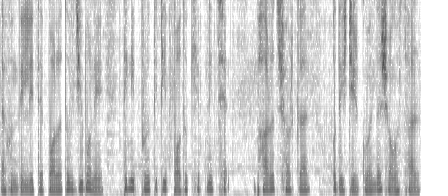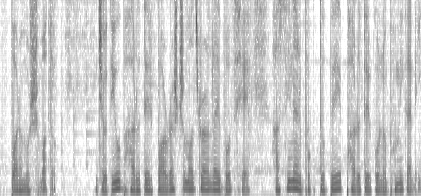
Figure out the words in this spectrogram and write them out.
এখন দিল্লিতে পলাতক জীবনে তিনি প্রতিটি পদক্ষেপ নিচ্ছেন ভারত সরকার ও দেশটির গোয়েন্দা সংস্থার পরামর্শ মতো। যদিও ভারতের পররাষ্ট্র মন্ত্রণালয় বলছে, হাসিনার বক্তব্যে ভারতের কোনো ভূমিকা নেই।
